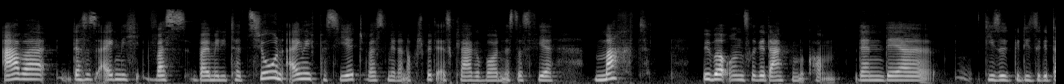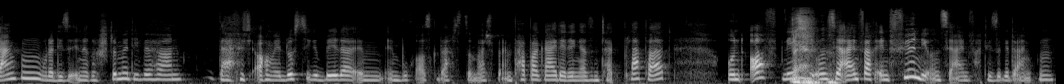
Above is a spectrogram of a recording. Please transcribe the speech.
Aber das ist eigentlich, was bei Meditation eigentlich passiert, was mir dann auch später erst klar geworden ist, dass wir Macht über unsere Gedanken bekommen. Denn der, diese, diese Gedanken oder diese innere Stimme, die wir hören, da habe ich auch mir lustige Bilder im, im Buch ausgedacht, zum Beispiel ein Papagei, der den ganzen Tag plappert. Und oft nehmen die uns ja einfach, entführen die uns ja einfach diese Gedanken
